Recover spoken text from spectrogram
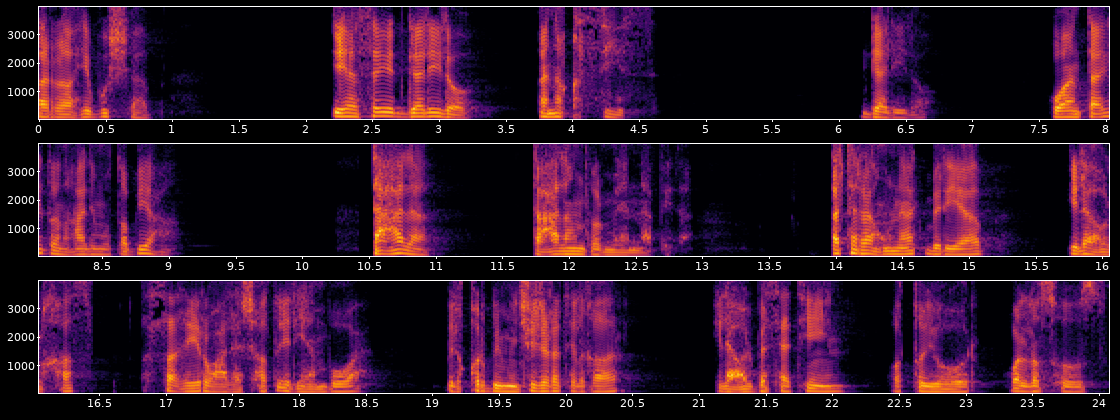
الراهب الشاب. يا سيد جاليلو أنا قسيس. جاليلو وأنت أيضا عالم طبيعة. تعال. تعال انظر من النافذة. أترى هناك برياب إله الخصب الصغير على شاطئ الينبوع بالقرب من شجرة الغار إله البساتين والطيور واللصوص.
